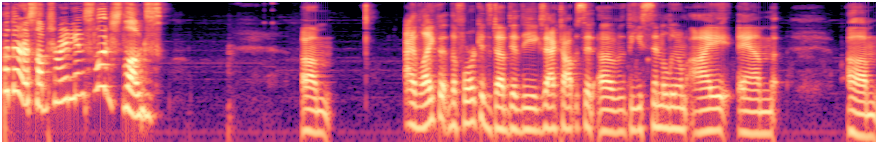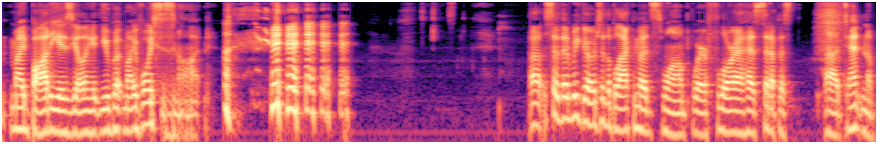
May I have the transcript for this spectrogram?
but they're a subterranean sludge slugs. Um, I like that the Four Kids dub did the exact opposite of the Cinelume. I am, um, my body is yelling at you, but my voice is not. Uh, so then we go to the Black Mud Swamp, where Flora has set up a uh, tent in a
